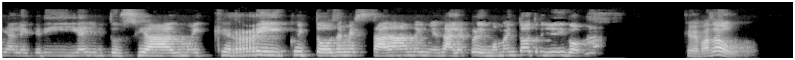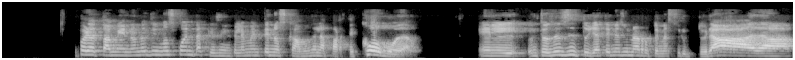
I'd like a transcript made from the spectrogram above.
y alegría y entusiasmo y qué rico y todo se me está dando y me sale, pero de un momento a otro yo digo, ah, ¿qué me pasó? Pero también no nos dimos cuenta que simplemente nos quedamos en la parte cómoda entonces, si tú ya tienes una rutina estructurada,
